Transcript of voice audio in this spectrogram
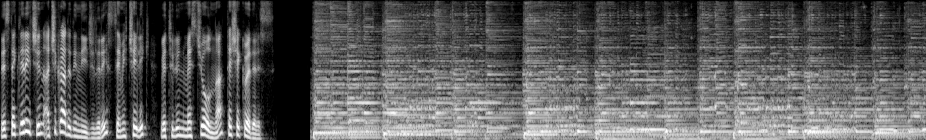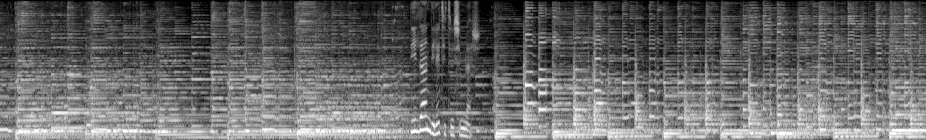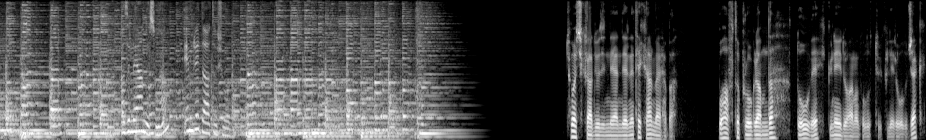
Destekleri için Açık Radyo dinleyicileri Semih Çelik ve Tülin Mescioğlu'na teşekkür ederiz. Dilden Dile Titreşimler Hazırlayan ve sunan Emre Dağtaşoğlu. Tüm Açık Radyo dinleyenlerine tekrar merhaba. Bu hafta programda Doğu ve Güneydoğu Anadolu türküleri olacak.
